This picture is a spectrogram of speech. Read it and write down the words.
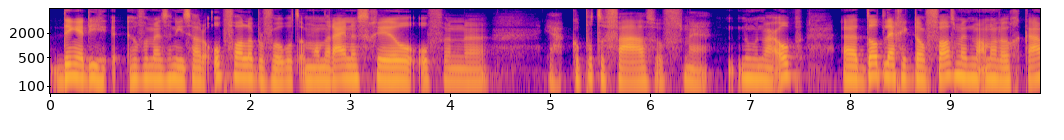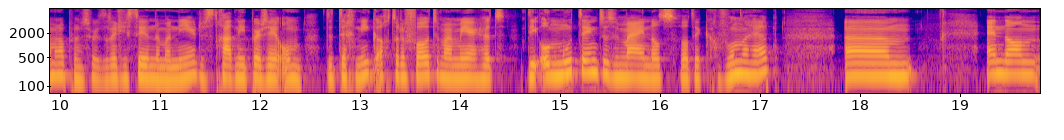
dingen die heel veel mensen niet zouden opvallen. Bijvoorbeeld een mandarijnenschil of een ja, kapotte vaas of nou ja, noem het maar op. Uh, dat leg ik dan vast met mijn analoge camera op een soort registrerende manier. Dus het gaat niet per se om de techniek achter de foto, maar meer het, die ontmoeting tussen mij en dat wat ik gevonden heb. Um, en dan,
